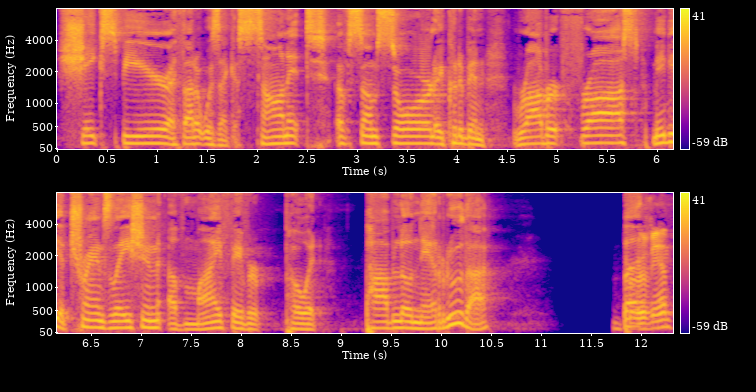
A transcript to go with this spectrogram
Shakespeare. I thought it was like a sonnet of some sort. It could have been Robert Frost, maybe a translation of my favorite poet Pablo Neruda. But Peruvian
